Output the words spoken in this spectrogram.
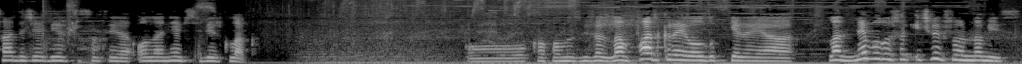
Sadece bir fısıltıyla onların hepsi bir kulak. Oo kafamız güzel. Lan Far Cry olduk gene ya. Lan ne bulursak içmek zorunda mıyız?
